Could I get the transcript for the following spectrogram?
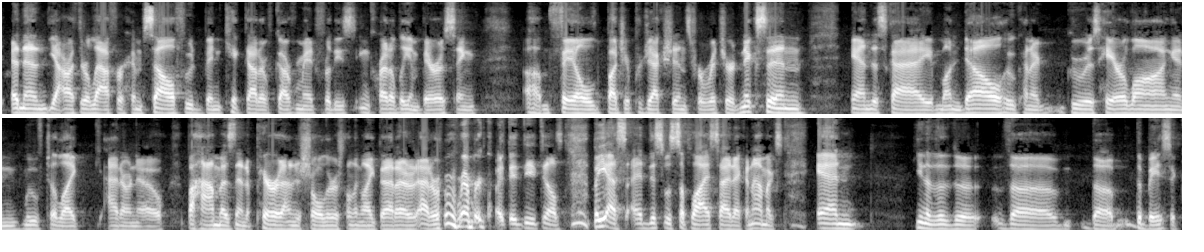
and then yeah, Arthur Laffer himself, who'd been kicked out of government for these incredibly embarrassing um, failed budget projections for Richard Nixon, and this guy Mundell, who kind of grew his hair long and moved to like I don't know Bahamas and a parrot on his shoulder or something like that. I don't, I don't remember quite the details, but yes, uh, this was supply side economics, and you know the the the the the basic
